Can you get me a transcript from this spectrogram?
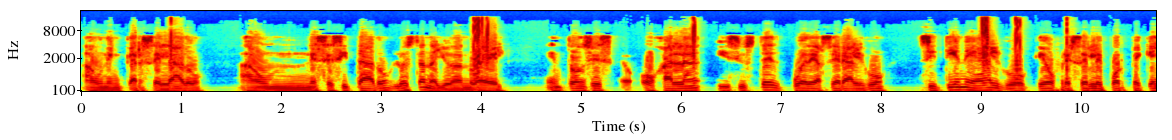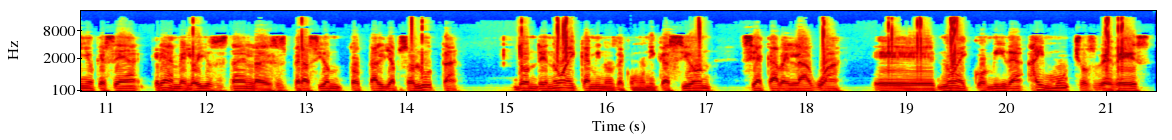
a un encarcelado, a un necesitado, lo están ayudando a él. Entonces, ojalá, y si usted puede hacer algo, si tiene algo que ofrecerle, por pequeño que sea, créamelo, ellos están en la desesperación total y absoluta, donde no hay caminos de comunicación, se acaba el agua, eh, no hay comida, hay muchos bebés,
